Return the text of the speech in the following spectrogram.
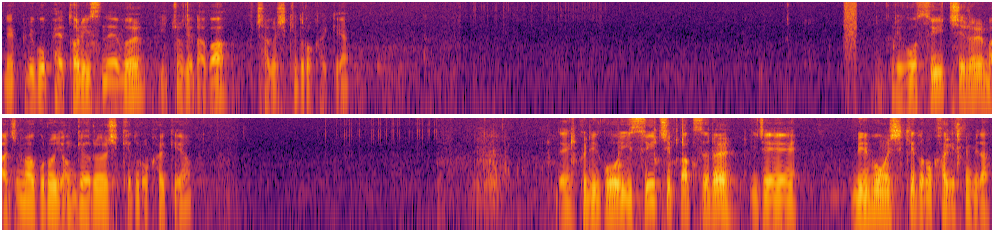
네, 그리고 배터리 스냅을 이쪽에다가 부착을 시키도록 할게요. 그리고 스위치를 마지막으로 연결을 시키도록 할게요. 네, 그리고 이 스위치 박스를 이제 밀봉을 시키도록 하겠습니다.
